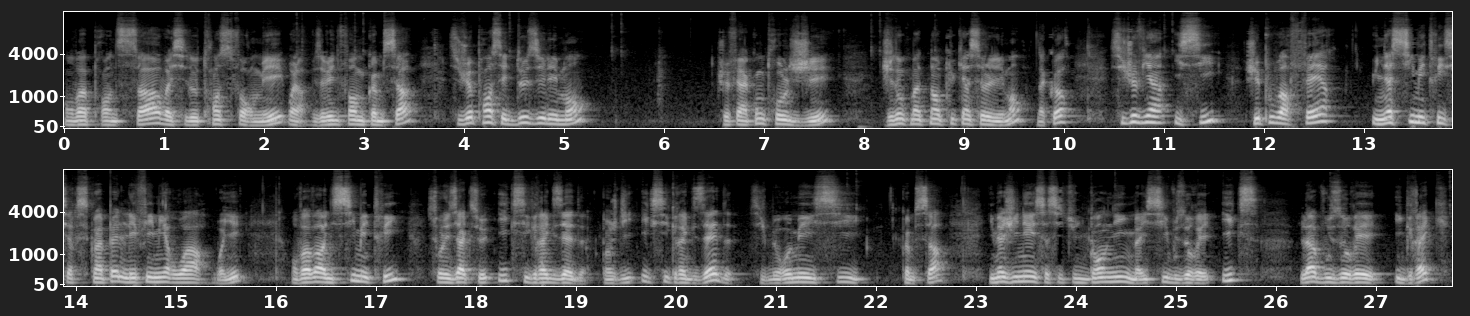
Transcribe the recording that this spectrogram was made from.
On va prendre ça, on va essayer de transformer. Voilà, vous avez une forme comme ça. Si je prends ces deux éléments, je fais un CTRL G. J'ai donc maintenant plus qu'un seul élément, d'accord? Si je viens ici, je vais pouvoir faire une asymétrie, c'est ce qu'on appelle l'effet miroir, vous voyez? On va avoir une symétrie sur les axes X, Y, Z. Quand je dis X, Y, Z, si je me remets ici comme ça, imaginez, ça c'est une grande ligne, ici vous aurez X, Là, vous aurez Y,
